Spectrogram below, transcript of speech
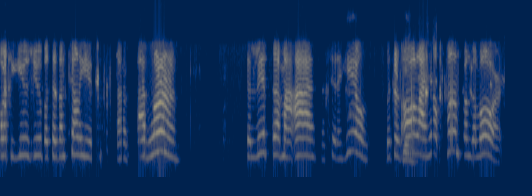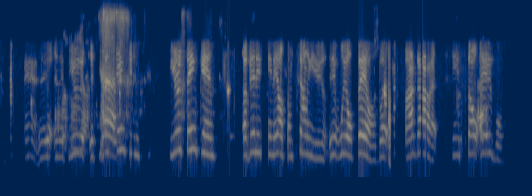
the Lord to use you because I'm telling you, uh, I've learned to lift up my eyes to the hills because all I help come from the Lord. And, and if you if you're thinking you're thinking of anything else, I'm telling you, it will fail. But my God, He's so able.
